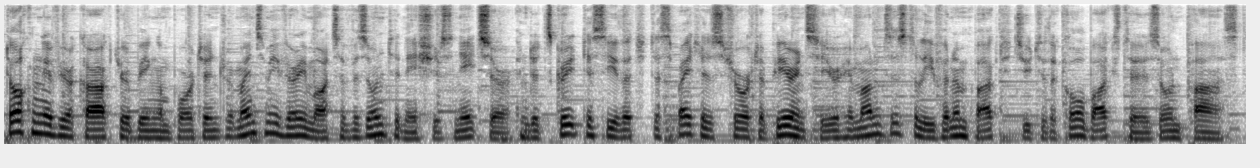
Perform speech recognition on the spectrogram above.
Talking of your character being important reminds me very much of his own tenacious nature, and it's great to see that despite his short appearance here he manages to leave an impact due to the callbacks to his own past.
